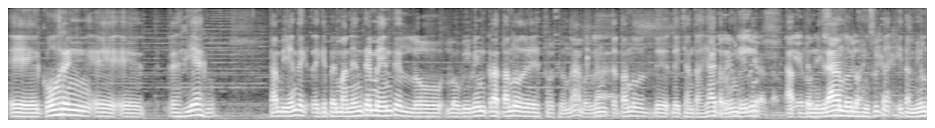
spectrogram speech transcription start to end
eh, corren el riesgo también de, que permanentemente lo, viven tratando de extorsionar, lo viven tratando de, chantajear, también viven denigrando y los insultan y también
